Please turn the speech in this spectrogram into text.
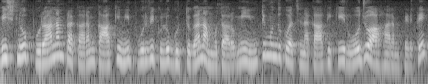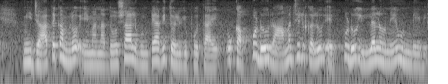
విష్ణు పురాణం ప్రకారం కాకిని పూర్వీకులు గుర్తుగా నమ్ముతారు. మీ ఇంటి ముందుకు వచ్చిన కాకికి రోజు ఆహారం పెడితే మీ జాతకంలో ఏమన్నా దోషాలు ఉంటే అవి తొలగిపోతాయి. ఒకప్పుడు రామచిలుకలు ఎప్పుడూ ఇళ్ళలోనే ఉండేవి.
